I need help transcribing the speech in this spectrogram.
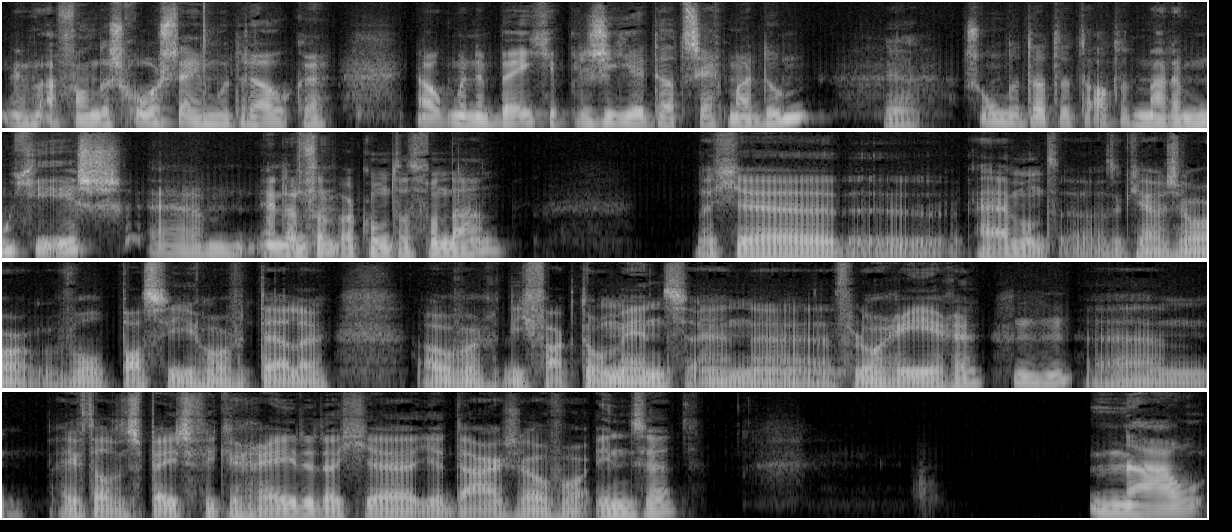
en waarvan de schoorsteen moet roken, nou ook met een beetje plezier dat zeg maar doen, Ja. zonder dat het altijd maar een moedje is. Ehm, en Komt dat dat, waar komt dat vandaan? Dat je, eh, hè, want als ik jou zo vol passie hoor vertellen over die factor mens en eh, floreren, Mhm. ehm, heeft dat een specifieke reden dat je je daar zo voor inzet? Nou,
